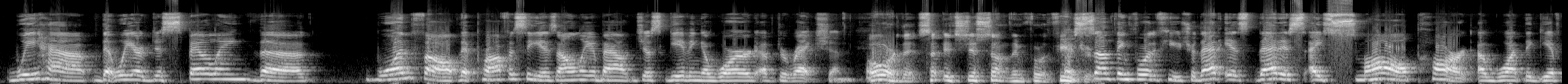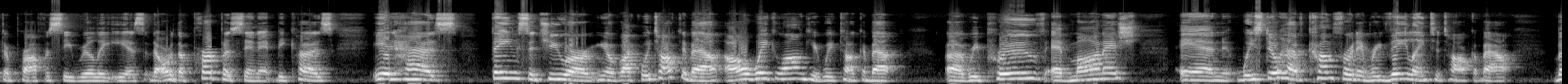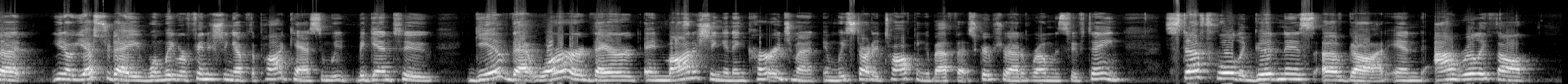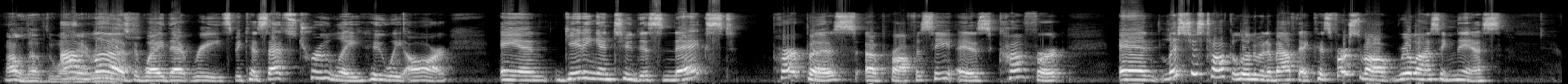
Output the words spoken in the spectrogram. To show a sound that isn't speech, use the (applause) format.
we have that we are dispelling the one thought that prophecy is only about just giving a word of direction. Or that it's just something for the future. It's something for the future. That is that is a small part of what the gift of prophecy really is, or the purpose in it, because it has things that you are, you know, like we talked about all week long here. we talk about uh, reprove, admonish, and we still have comfort and revealing to talk about. But you know, yesterday when we were finishing up the podcast and we began to give that word there, admonishing and encouragement, and we started talking about that scripture out of Romans 15, stuffed full the goodness of God. And I really thought I love the way I that love reads. the way that reads because that's truly who we are. And getting into this next purpose of prophecy is comfort. And let's just talk a little bit about that because, first of all, realizing this,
